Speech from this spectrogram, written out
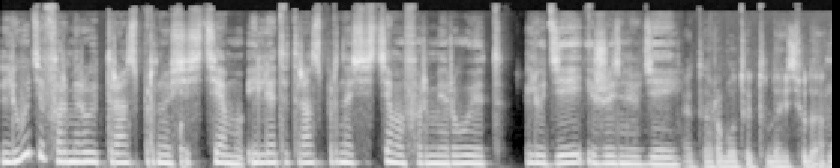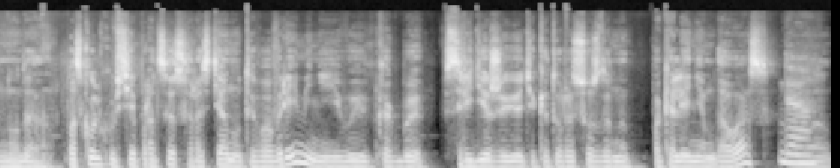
люди формируют транспортную систему или эта транспортная система формирует людей и жизнь людей? Это работает туда и сюда. Ну да, поскольку все процессы растянуты во времени, и вы как бы в среде живете, которая создана поколением до вас, Да. а,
